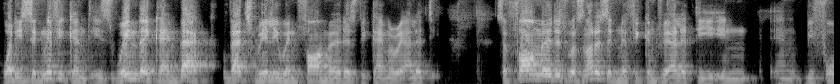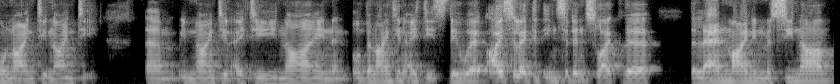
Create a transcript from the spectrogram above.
what is significant is when they came back, that's really when farm murders became a reality. So farm murders was not a significant reality in in before 1990 um, in 1989 and or the 1980s. There were isolated incidents like the the landmine in Messina,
